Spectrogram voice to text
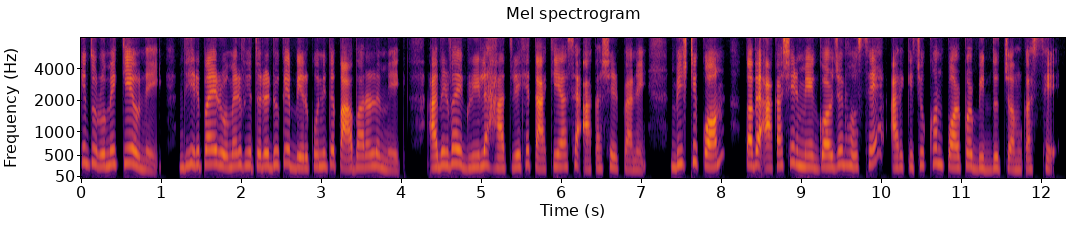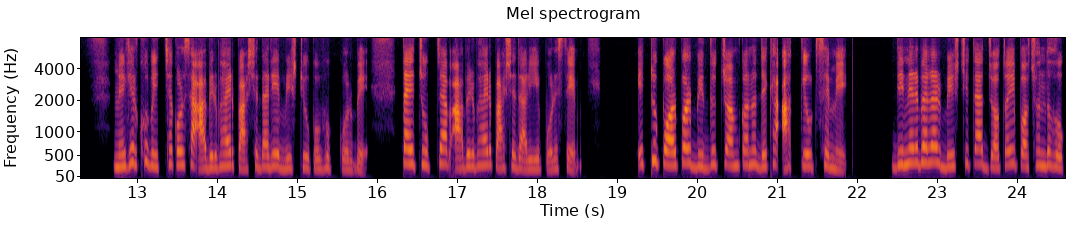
কিন্তু রুমে কেউ নেই। ধীর পায়ে রুমের ভেতরে ঢুকে বেলকনিতে পা বাড়ালো মেঘ। আবির ভাই গ্রিলে হাত রেখে তাকিয়ে আছে আকাশের পানে। বৃষ্টি কম, তবে আকাশের মেঘ গর্জন হচ্ছে আর কিছুক্ষণ পরপর বিদ্যুৎ চমকাচ্ছে। মেঘের খুব ইচ্ছা করছে আবির ভাইয়ের পাশে দাঁড়িয়ে বৃষ্টি উপভোগ করবে। তাই চুপচাপ আবির ভাইয়ের পাশে দাঁড়িয়ে পড়েছে। একটু পরপর বিদ্যুৎ চমকানো দেখে আটকে উঠছে মেঘ। দিনের বেলার বৃষ্টি তার যতই পছন্দ হোক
